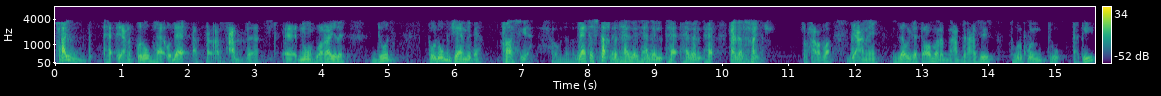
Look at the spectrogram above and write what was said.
قلب يعني قلوب هؤلاء أصحاب آه، نوح وغيره دول قلوب جامدة قاسية. لا تستقبل هذا هذا هذا هذا الخير. سبحان الله. يعني زوجة عمر بن عبد العزيز تقول كنت أبيت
